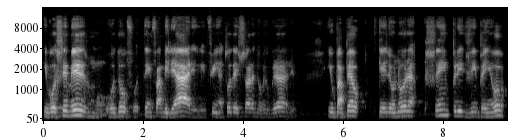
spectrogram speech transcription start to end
E você mesmo, Rodolfo, tem familiares, enfim, a toda a história do Rio Grande e o papel que Eleonora sempre desempenhou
